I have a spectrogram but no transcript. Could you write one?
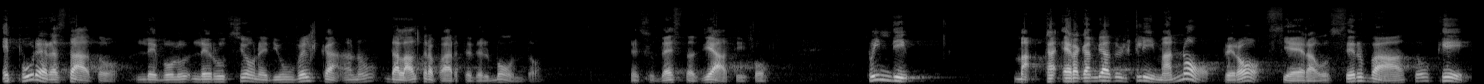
Eppure era stata l'eruzione di un vulcano dall'altra parte del mondo, nel sud-est asiatico. Quindi, ma era cambiato il clima? No, però si era osservato che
